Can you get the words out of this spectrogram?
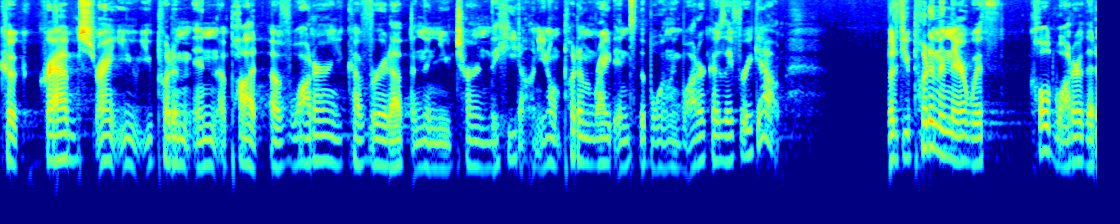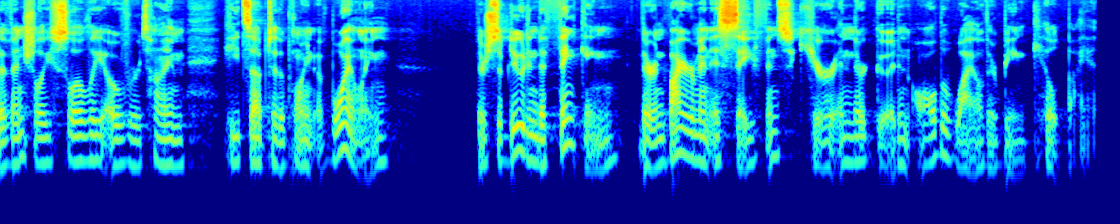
cook crabs, right? You, you put them in a pot of water, you cover it up, and then you turn the heat on. You don't put them right into the boiling water because they freak out. But if you put them in there with cold water that eventually, slowly over time, heats up to the point of boiling, they're subdued into thinking their environment is safe and secure and they're good, and all the while they're being killed by it.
